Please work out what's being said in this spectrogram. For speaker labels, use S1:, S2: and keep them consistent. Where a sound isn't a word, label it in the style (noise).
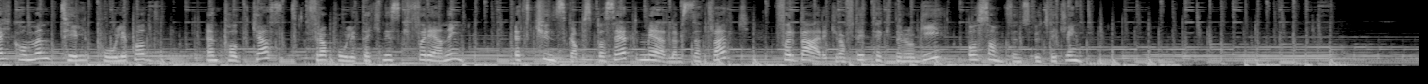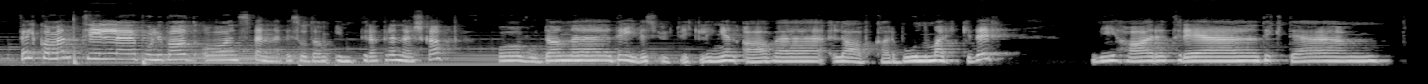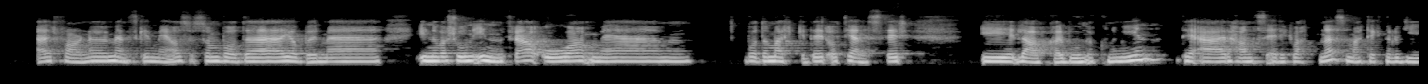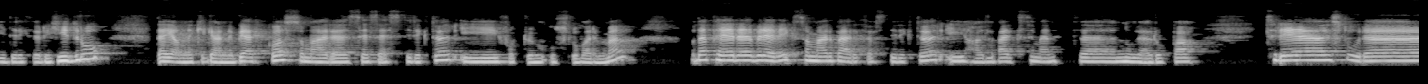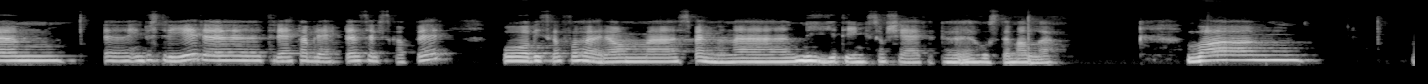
S1: Velkommen til Polipod, en podkast fra Politeknisk forening. Et kunnskapsbasert medlemsnettverk for bærekraftig teknologi og samfunnsutvikling.
S2: Velkommen til Polipod og en spennende episode om intraprenørskap. Og hvordan eh, drives utviklingen av eh, lavkarbonmarkeder. Vi har tre dyktige erfarne mennesker med oss som både jobber med innovasjon innenfra og med mm, både markeder og tjenester i lavkarbonøkonomien. Det er Hans Erik Vatne, som er teknologidirektør i Hydro. Det er Jannike Gerne Bjerkås, som er eh, CCS-direktør i Fortum Oslo Varme. Og det er Per Brevik, som er bærekraftsdirektør i Heidelberg Sement eh, Nord-Europa. Tre store mm, industrier, eh, tre etablerte selskaper. Og vi skal få høre om eh, spennende nye ting som skjer hos dem alle. Hva,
